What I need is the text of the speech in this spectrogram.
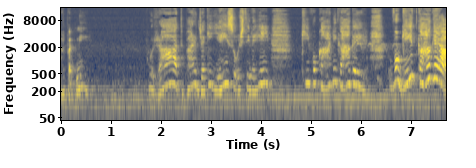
और पत्नी, वो रात भर जगी यही सोचती रही कि वो कहानी कहाँ गई, वो गीत कहाँ गया।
